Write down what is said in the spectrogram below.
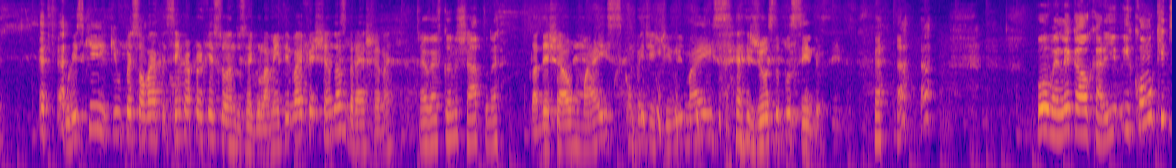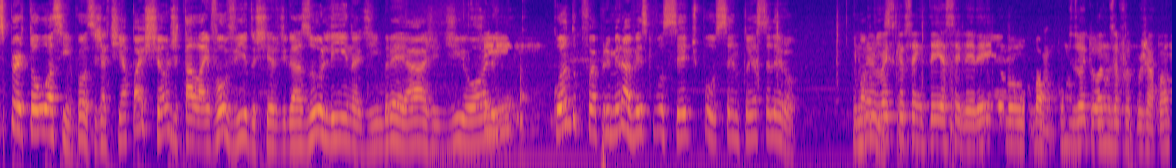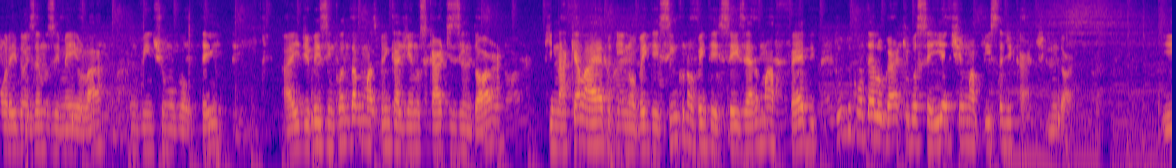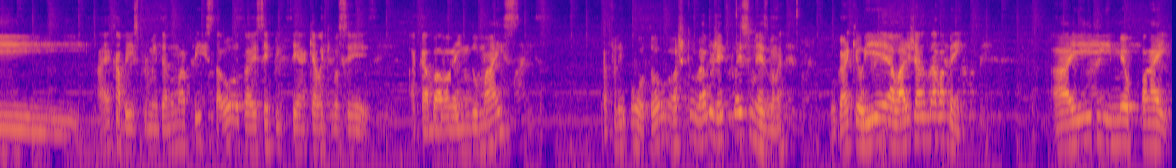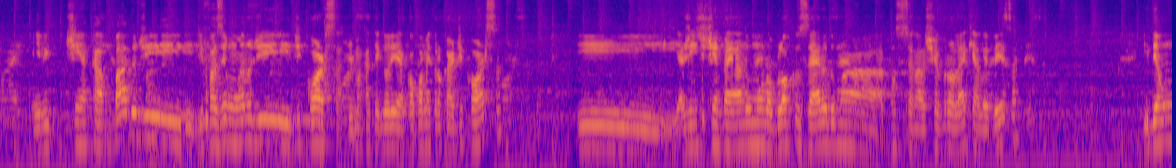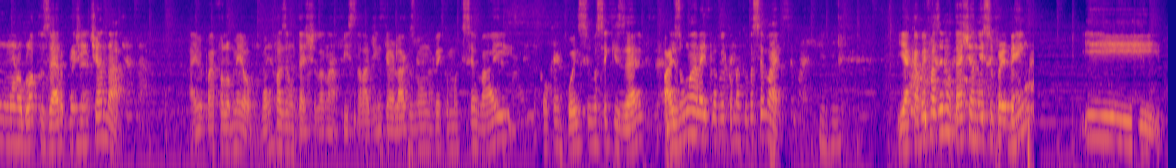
Por isso que, que o pessoal vai sempre aperfeiçoando os regulamentos e vai fechando as brechas, né? É, vai ficando chato, né? Pra deixar o mais competitivo e mais justo possível. Pô, mas legal, cara. E, e, como que despertou, assim, pô, você já tinha paixão de estar tá lá envolvido, cheiro de gasolina, de embreagem, de óleo. Sim. Quando foi a primeira vez que você, tipo, sentou e acelerou? Primeira pista. vez que eu sentei e acelerei, eu, bom, com 18 anos eu fui pro Japão, morei dois anos e meio lá, com 21 voltei. Aí de vez em quando dava umas brincadinhas nos karts indoor, que naquela época, em 95, 96, era uma febre, tudo quanto é lugar que você ia tinha uma pista de kart indoor. E aí acabei experimentando uma pista, outra, aí sempre tem aquela que você acabava indo mais. Eu falei, pô, tô, acho que eu levo jeito pra isso mesmo, né? O lugar que eu ia lá já andava bem. Aí meu pai, ele tinha acabado de, de fazer um ano de, de Corsa, de uma categoria Copa Metrocar de Corsa e a gente tinha ganhado um monobloco zero de uma concessionária Chevrolet, que é a Leveza, e deu um monobloco zero pra gente andar. Aí meu pai falou, meu, vamos fazer um teste lá na pista lá de Interlagos, vamos ver como que você vai, qualquer coisa, se você quiser, faz um ano aí pra ver como é que você vai. Uhum. E acabei fazendo o teste, andei super bem, e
